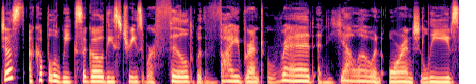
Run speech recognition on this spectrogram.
Just a couple of weeks ago, these trees were filled with vibrant red and yellow and orange leaves.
